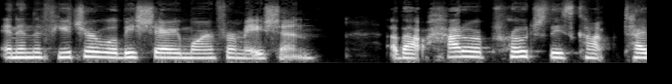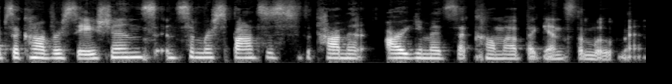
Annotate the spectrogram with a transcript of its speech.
And in the future, we'll be sharing more information about how to approach these com- types of conversations and some responses to the common arguments that come up against the movement.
